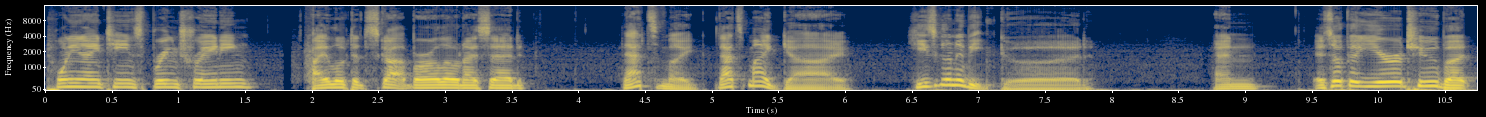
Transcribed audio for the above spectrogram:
2019 spring training, I looked at Scott Barlow and I said, that's my that's my guy. He's going to be good. And it took a year or two, but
